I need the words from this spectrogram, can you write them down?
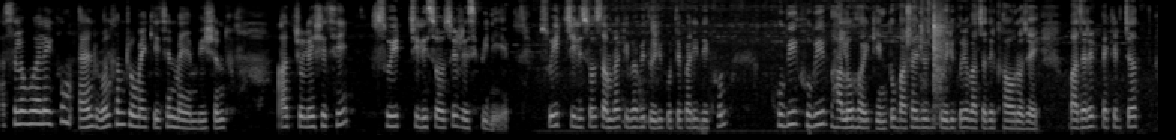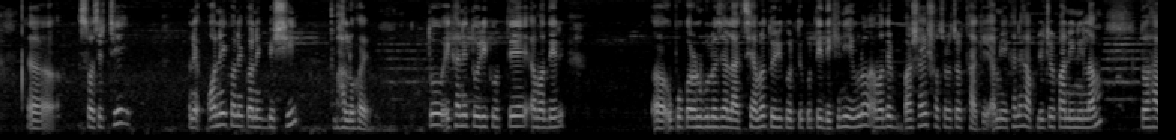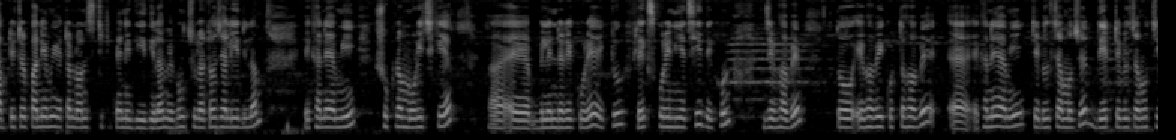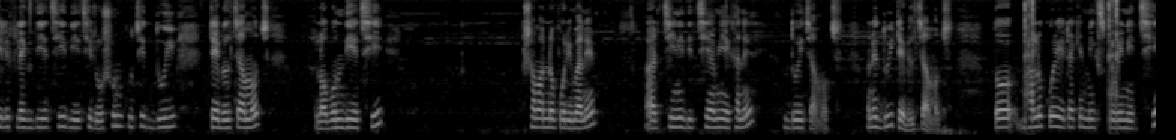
আসসালামু আলাইকুম and welcome to my kitchen my ambition আজ চলে এসেছি সুইট চিলি সসের রেসিপি নিয়ে। সুইট চিলি সস আমরা কীভাবে তৈরি করতে পারি দেখুন। খুবই খুবই ভালো হয় কিন্তু বাসায় যদি তৈরি করে বাচ্চাদের খাওয়ানো যায়। বাজারের প্যাকেটজাত সসের চেয়ে মানে অনেক অনেক অনেক বেশি ভালো হয়। তো এখানে তৈরি করতে আমাদের উপকরণগুলো যা লাগছে আমরা তৈরি করতে করতেই দেখে নিই। এগুলো আমাদের বাসায় সচরাচর থাকে। আমি এখানে হাফ লিটার পানি নিলাম। তো হাফ লিটার পানি আমি একটা নন স্টিকি প্যানে দিয়ে দিলাম এবং চুলাটাও জ্বালিয়ে দিলাম। এখানে আমি শুকনো মরিচকে ব্লেন্ডারে করে একটু ফ্লেক্স করে নিয়েছি। দেখুন যেভাবে। তো এভাবেই করতে হবে। এখানে আমি টেবিল চামচের দেড় টেবিল চামচ চিলি ফ্লেক্স দিয়েছি। দিয়েছি রসুন কুচি, দুই টেবিল চামচ লবণ দিয়েছি। সামান্য পরিমাণে। আর চিনি দিচ্ছি আমি এখানে দুই চামচ মানে দুই টেবিল চামচ। তো ভালো করে এটাকে মিক্স করে নিচ্ছি।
